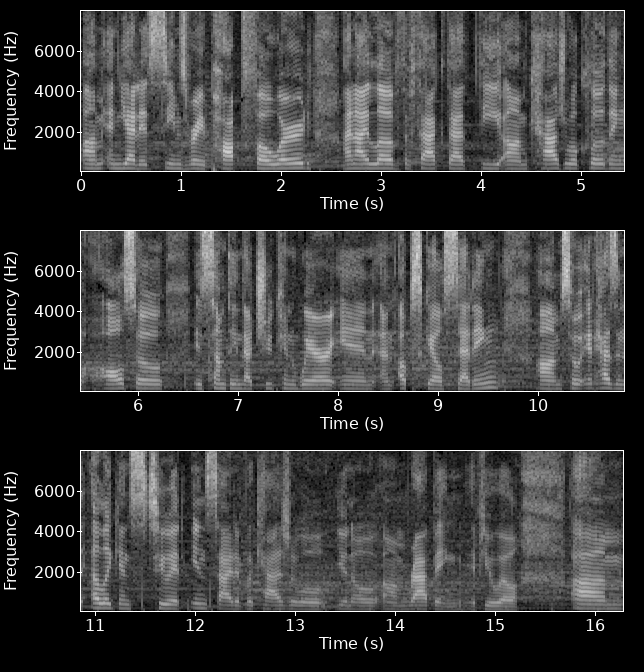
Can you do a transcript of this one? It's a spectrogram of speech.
um, and yet it seems very pop forward. And I love the fact that the um, casual clothing also is something that you can wear in an upscale setting. Um, so it has an elegance to it inside of a casual, you know, um, wrapping, if you will. Um,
